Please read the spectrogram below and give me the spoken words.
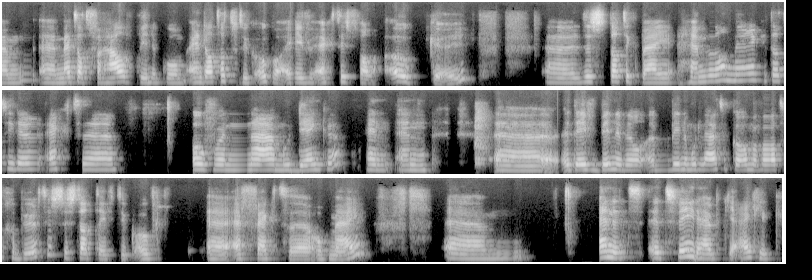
um, uh, met dat verhaal binnenkom. En dat dat natuurlijk ook wel even echt is van oké. Uh, dus dat ik bij hem wel merk dat hij er echt uh, over na moet denken. En, en het even binnen, wil, binnen moet laten komen wat er gebeurd is. Dus dat heeft natuurlijk ook effect op mij. Um, en het, het, tweede heb ik je eigenlijk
